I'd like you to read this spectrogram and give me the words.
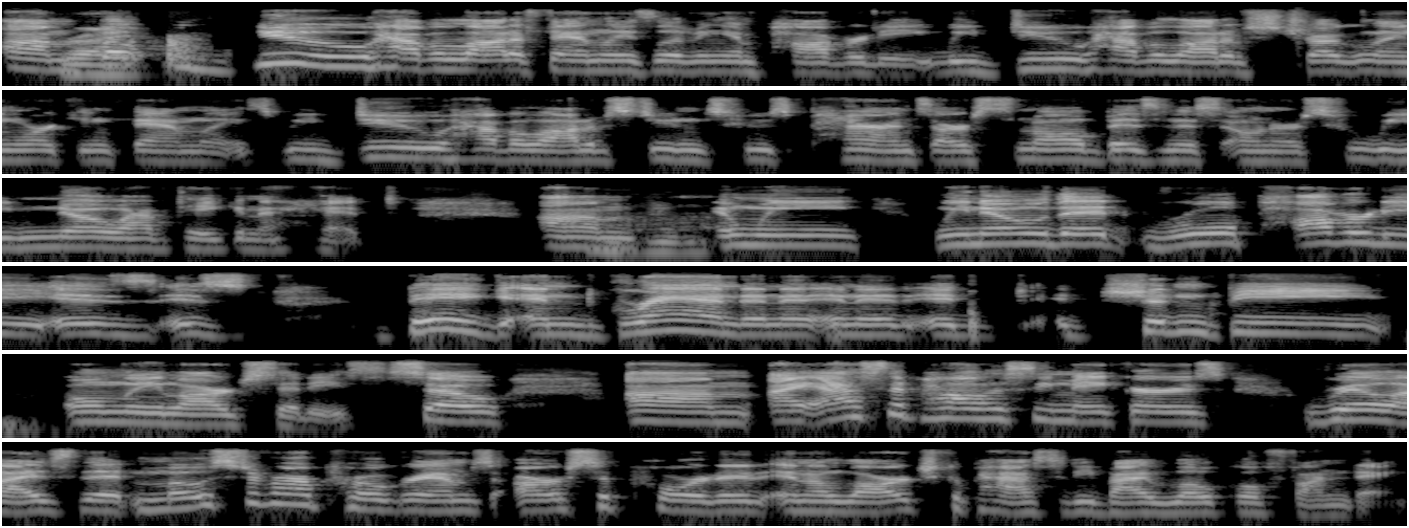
Um, right. But we do have a lot of families living in poverty. We do have a lot of struggling working families. We do have a lot of students whose parents are small business owners who we know have taken a hit, um, mm-hmm. and we we know that rural poverty is is big and grand and, it, and it, it, it shouldn't be only large cities. So um, I ask that policymakers realize that most of our programs are supported in a large capacity by local funding.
